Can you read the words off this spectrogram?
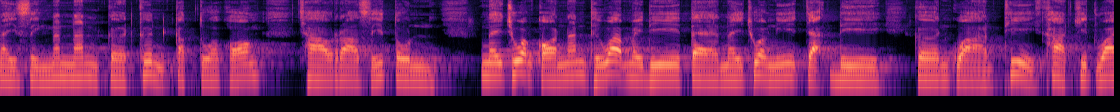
ในสิ่งนั้นๆ เกิดขึ้นกับตัวของชาวราศีตุล ในช่วงก่อนนั้นถือว่าไม่ดีแต่ในช่วงนี้จะดีเกินกว่าที่คาดคิดไว้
